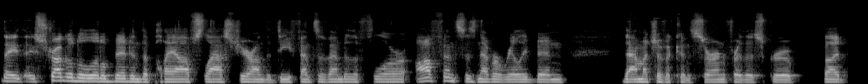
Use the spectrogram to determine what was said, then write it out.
they, they struggled a little bit in the playoffs last year on the defensive end of the floor. Offense has never really been that much of a concern for this group. But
